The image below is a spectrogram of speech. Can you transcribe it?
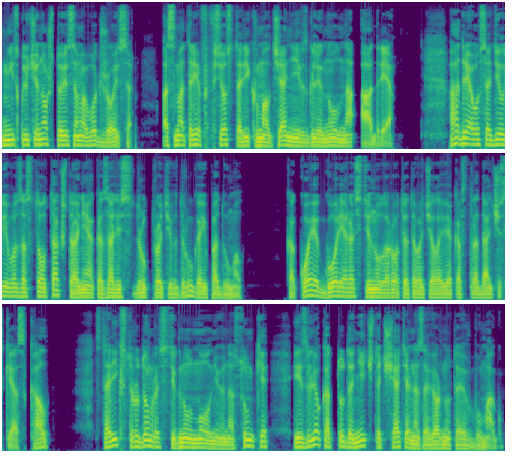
Не исключено, что и самого Джойса. Осмотрев все, старик в молчании взглянул на Адрия. Адрия усадил его за стол так, что они оказались друг против друга и подумал. Какое горе растянуло рот этого человека в страдальческий оскал. Старик с трудом расстегнул молнию на сумке и извлек оттуда нечто тщательно завернутое в бумагу.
